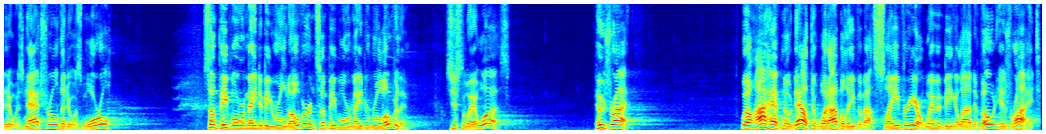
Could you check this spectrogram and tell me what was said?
that it was natural, that it was moral. Some people were made to be ruled over, and some people were made to rule over them. It's just the way it was. Who's right? Well, I have no doubt that what I believe about slavery or women being allowed to vote is right.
